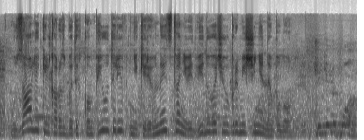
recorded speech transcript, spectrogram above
У залі кілька розбитих комп'ютерів, ні керівництва, ні відвідувачів у приміщенні не було. Чи телефон?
